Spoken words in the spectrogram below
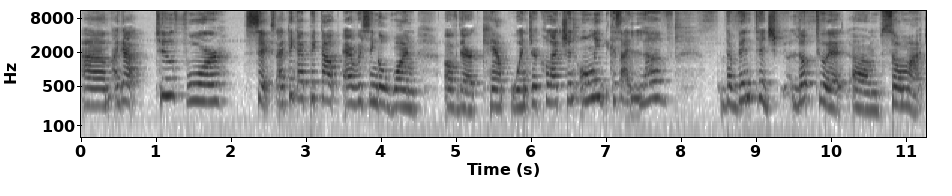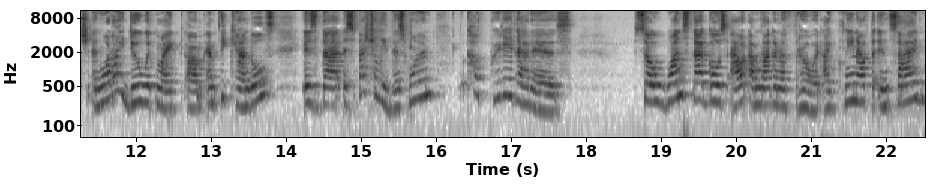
Um, I got two, four, six. I think I picked out every single one of their Camp Winter collection only because I love the vintage look to it um, so much. And what I do with my um, empty candles is that, especially this one, look how pretty that is. So once that goes out, I'm not gonna throw it. I clean out the inside.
